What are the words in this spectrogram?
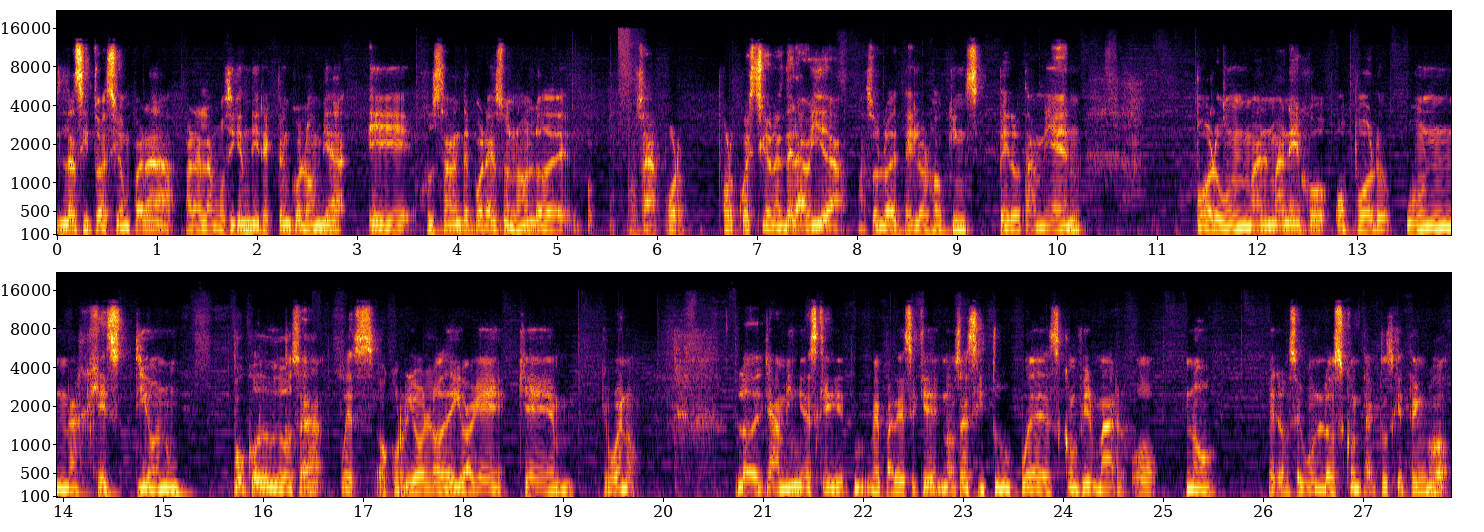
la situación para, para la música en directo en Colombia, eh, justamente por eso, ¿no? Lo de, o sea, por, por cuestiones de la vida, pasó lo de Taylor Hawkins, pero también por un mal manejo o por una gestión un poco dudosa, pues ocurrió lo de Ibagué, que, que bueno, lo del jamming es que me parece que no sé si tú puedes confirmar o no, pero según los contactos que tengo,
